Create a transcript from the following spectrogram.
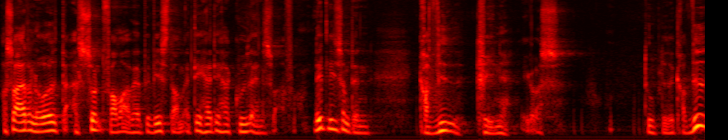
Og så er der noget, der er sundt for mig at være bevidst om, at det her, det har Gud ansvar for. Lidt ligesom den gravide kvinde, ikke også? Du er blevet gravid,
